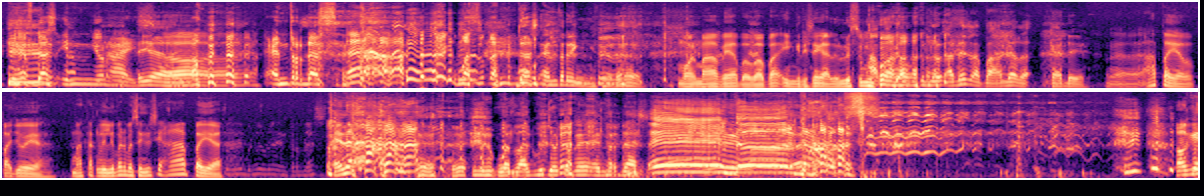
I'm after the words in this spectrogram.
You have dust in your eyes. Iya, Enter dust. Kemasukan debu. dust entering. Mohon maaf ya bapak-bapak Inggrisnya nggak lulus semua. apa? Menurut Anda apa? Ada nggak? Kayak ada ya? Eh, apa ya Pak Jo ya? Mata kelilipan bahasa Inggrisnya apa ya? Enak. Buat lagu cocok ya enter dust. Oke,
